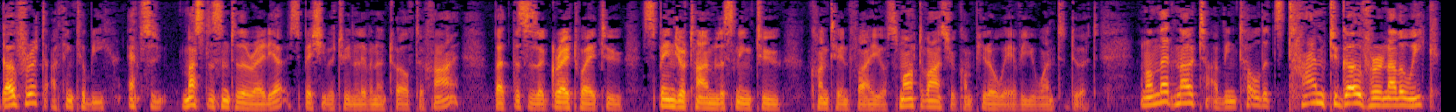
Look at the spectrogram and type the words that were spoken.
go for it. I think you'll be absolutely, must listen to the radio, especially between 11 and 12 to high. But this is a great way to spend your time listening to content via your smart device, your computer, wherever you want to do it. And on that note, I've been told it's time to go for another week.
